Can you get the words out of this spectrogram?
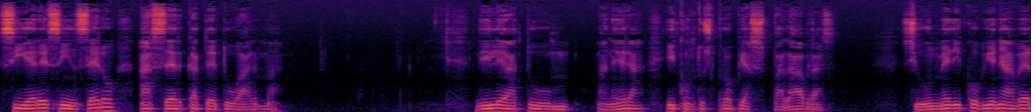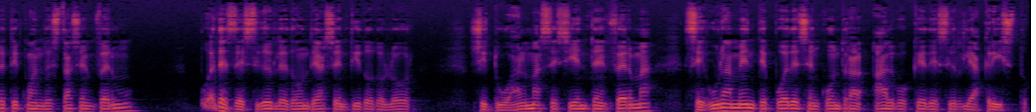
Si eres sincero, acércate tu alma. Dile a tu manera y con tus propias palabras. Si un médico viene a verte cuando estás enfermo, puedes decirle dónde has sentido dolor. Si tu alma se siente enferma, seguramente puedes encontrar algo que decirle a Cristo.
